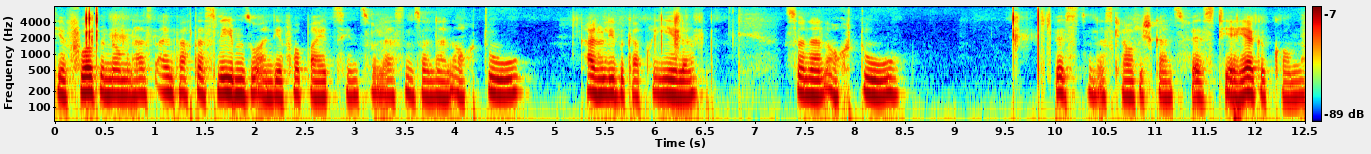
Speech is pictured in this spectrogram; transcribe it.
dir vorgenommen hast, einfach das Leben so an dir vorbeiziehen zu lassen, sondern auch du, hallo liebe Gabriele, sondern auch du bist, und das glaube ich ganz fest, hierher gekommen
